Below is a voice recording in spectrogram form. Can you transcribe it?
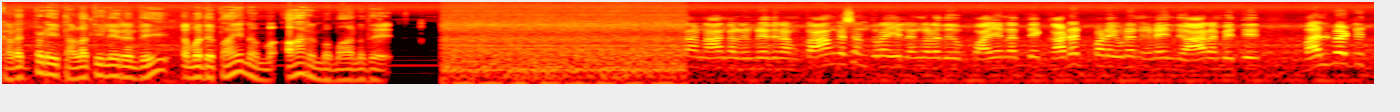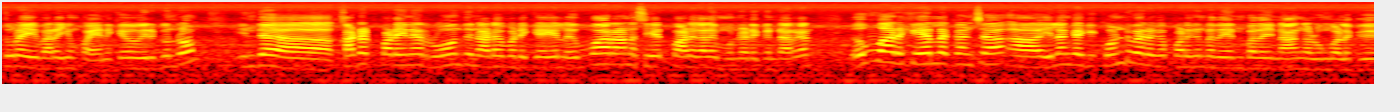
கடற்படை தளத்திலிருந்து எமது பயணம் ஆரம்பமானது. நாங்கள் இன்றைய தினம் காங்கேசன் துறையில் எங்களது பயணத்தை கடற்படையுடன் இணைந்து ஆரம்பித்து வல்வெட்டு துறை வரையும் பயணிக்க இருக்கின்றோம். இந்த கடற்படையினர் ரோந்து நடவடிக்கையில் எவ்வாறான செயற்பாடுகளை முன்னெடுக்கின்றார்கள் எவ்வாறு கேரள கஞ்சா இலங்கைக்கு கொண்டு வரப்படுகின்றது என்பதை நாங்கள் உங்களுக்கு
